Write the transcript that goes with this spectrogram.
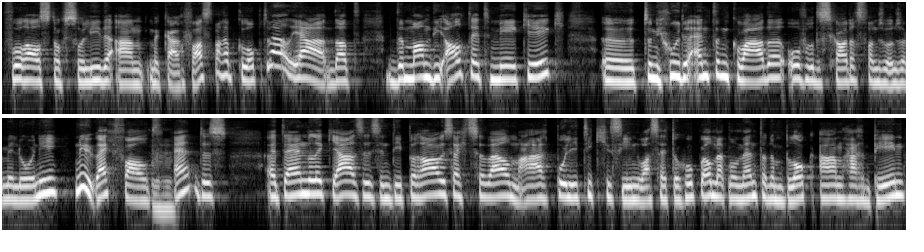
vooralsnog solide aan elkaar vast. Maar het klopt wel, ja, dat de man die altijd meekeek, uh, ten goede en ten kwade over de schouders van Giorgia Meloni, nu wegvalt. Mm hè? Dus uiteindelijk, ja, ze is in diepe rouw, zegt ze wel. Maar politiek gezien was zij toch ook wel met momenten een blok aan haar been.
